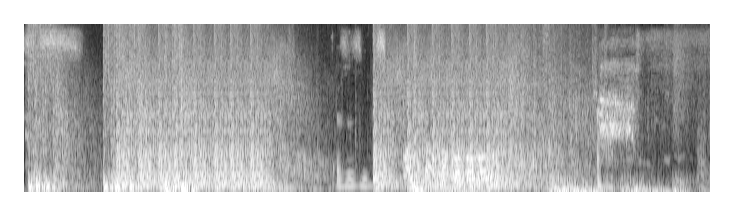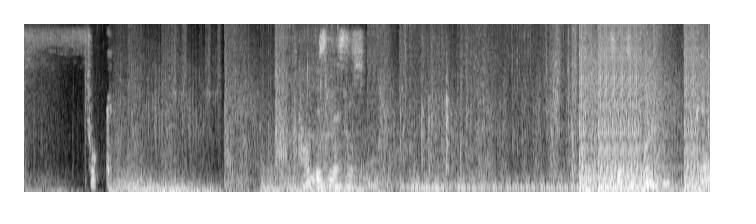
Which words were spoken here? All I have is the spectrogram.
Das ist... Das ist ein bisschen... Oh, oh, oh, oh, oh. Ah, fuck. Warum ist denn das nicht... 10 Sekunden? Okay.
